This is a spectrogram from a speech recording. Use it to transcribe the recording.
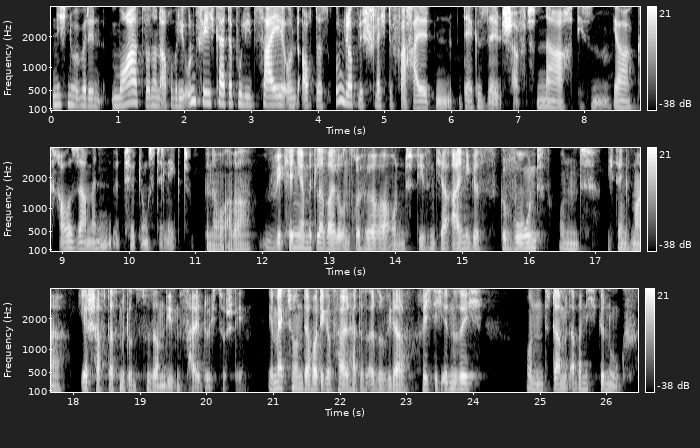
nicht nur über den Mord, sondern auch über die Unfähigkeit der Polizei und auch das unglaublich schlechte Verhalten der Gesellschaft nach diesem ja grausamen Tötungsdelikt. Genau, aber wir kennen ja mittlerweile unsere Hörer und die sind ja einiges gewohnt und ich denke mal, ihr schafft das mit uns zusammen, diesen Fall durchzustehen. Ihr merkt schon, der heutige Fall hat es also wieder richtig in sich und damit aber nicht genug.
